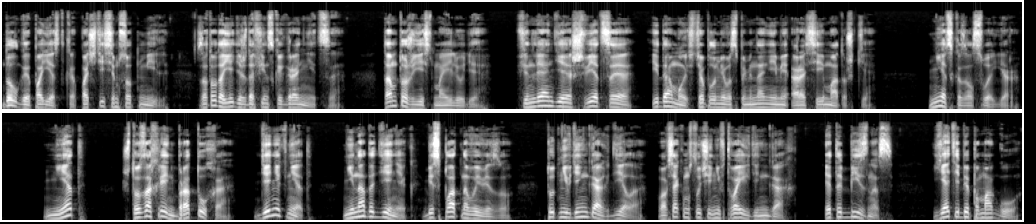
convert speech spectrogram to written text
Долгая поездка, почти 700 миль. Зато доедешь до финской границы. Там тоже есть мои люди. Финляндия, Швеция и домой с теплыми воспоминаниями о России матушки». «Нет», — сказал Суэгер. «Нет? Что за хрень, братуха? Денег нет?» «Не надо денег, бесплатно вывезу. Тут не в деньгах дело, во всяком случае не в твоих деньгах. Это бизнес. Я тебе помогу,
